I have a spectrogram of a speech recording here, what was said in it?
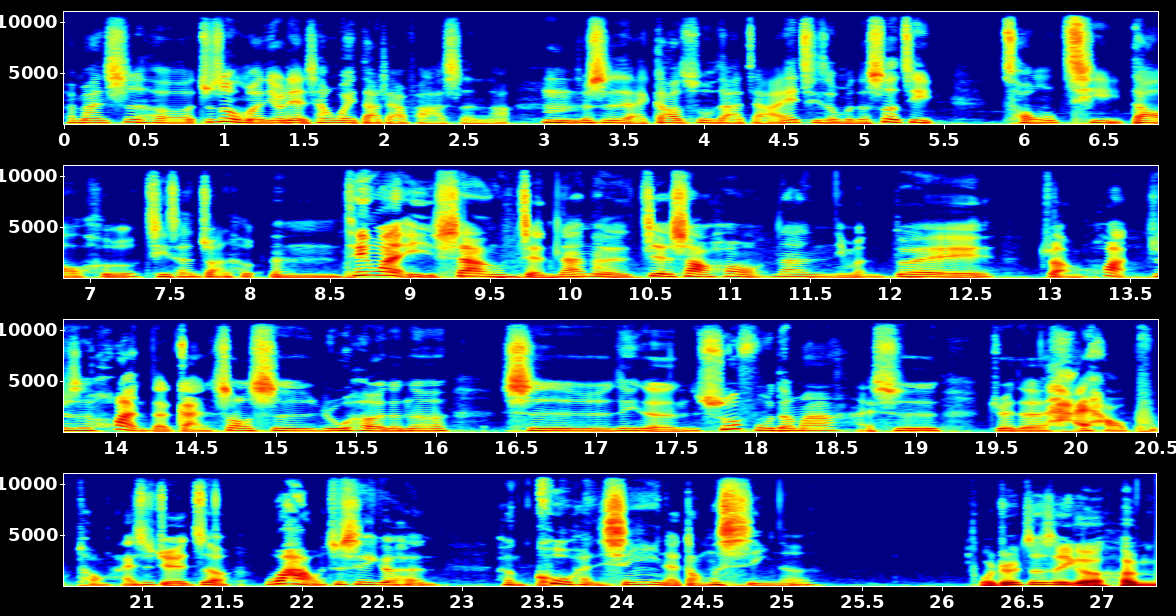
还蛮适合，就是我们有点像为大家发声啦，嗯，就是来告诉大家，哎，其实我们的设计从起到合，起承转合。嗯，听完以上简单的介绍后，那你们对转换就是换的感受是如何的呢？是令人舒服的吗？还是觉得还好普通？还是觉得这哇，这是一个很很酷、很新颖的东西呢？我觉得这是一个很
